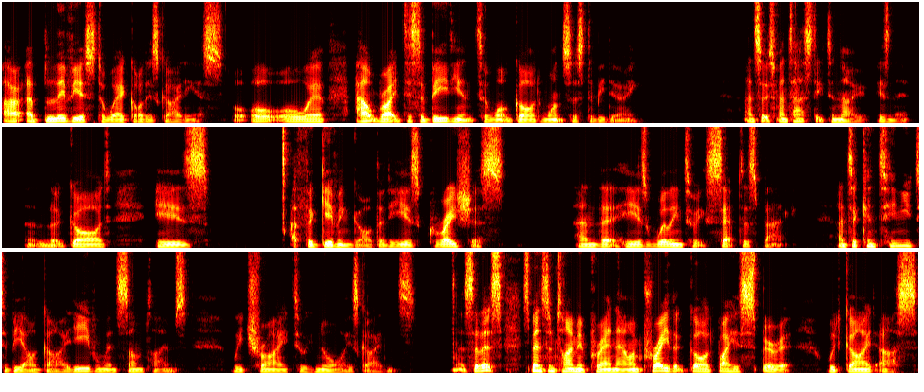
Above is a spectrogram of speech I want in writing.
are oblivious to where God is guiding us, or, or, or we're outright disobedient to what God wants us to be doing. And so it's fantastic to know, isn't it, that God is a forgiving God, that He is gracious and that He is willing to accept us back and to continue to be our guide, even when sometimes we try to ignore His guidance. So let's spend some time in prayer now and pray that God, by His Spirit, would guide us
